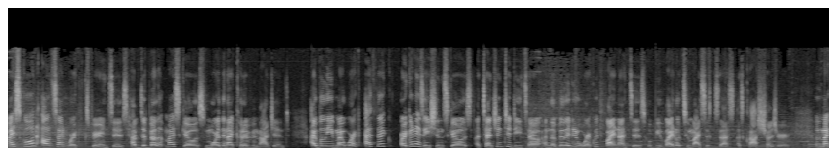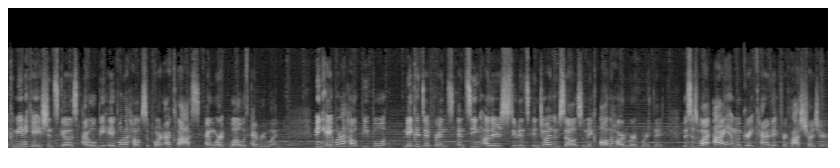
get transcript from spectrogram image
My school and outside work experiences have developed my skills more than I could have imagined. I believe my work ethic, organization skills, attention to detail, and the ability to work with finances will be vital to my success as class treasurer. With my communication skills, I will be able to help support our class and work well with everyone. Being able to help people make a difference and seeing other students enjoy themselves will make all the hard work worth it. This is why I am a great candidate for class treasurer.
